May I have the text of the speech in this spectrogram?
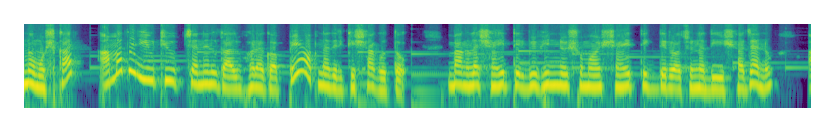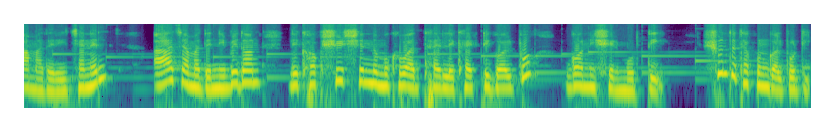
নমস্কার, আমাদের ইউটিউব চ্যানেল গালভরা গপ্পে আপনাদেরকে স্বাগত। বাংলা সাহিত্যের বিভিন্ন সময় সাহিত্যিকদের রচনা দিয়ে সাজানো আমাদের এই চ্যানেল। আজ আমাদের নিবেদন, লেখক শীর্ষেন্দু মুখোপাধ্যায়ের লেখা একটি গল্প, গণেশের মূর্তি। শুনতে থাকুন গল্পটি।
